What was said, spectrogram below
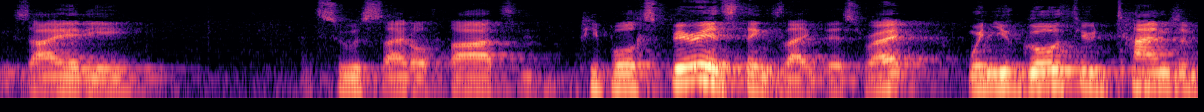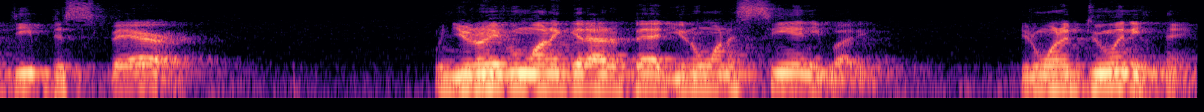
anxiety, and suicidal thoughts. People experience things like this, right? When you go through times of deep despair, when you don't even want to get out of bed, you don't want to see anybody, you don't want to do anything.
